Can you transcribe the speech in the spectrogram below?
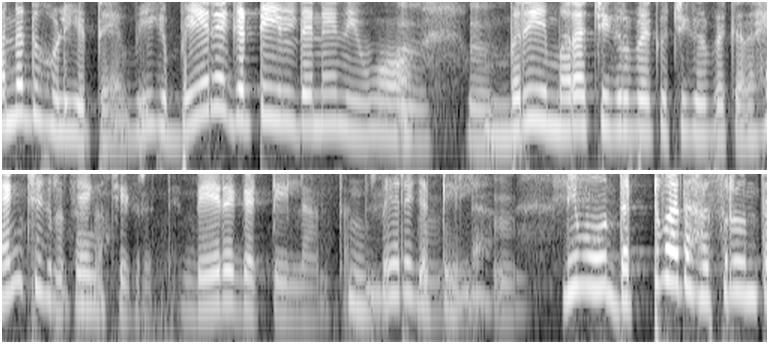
ಅನ್ನೋದು ಹೊಳಿಯುತ್ತೆ. ಈಗ ಬೇರೆ ಗಟ್ಟಿ ಇಲ್ದೇನೆ ನೀವು ಬರೀ ಮರ ಚಿಗಿರ್ಬೇಕು ಚಿಗಿರ್ಬೇಕಂದ್ರೆ ಹೆಂಗ್ ಚಿಗಿರುತ್ತೆ? ಹೆಂಗ್ ಚಿಗುರುತ್ತೆ? ಬೇರೆ ಗಟ್ಟಿ ಇಲ್ಲ ಅಂತ. ಬೇರೆ ಗಟ್ಟಿ ಇಲ್ಲ. ನೀವು ದಟ್ಟವಾದ ಹಸಿರು ಅಂತ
